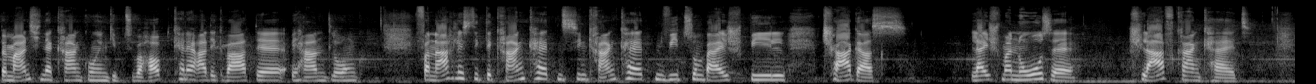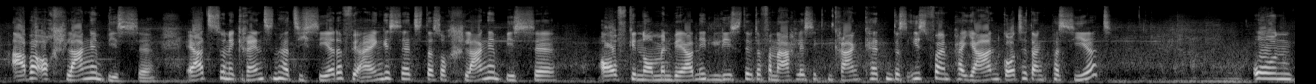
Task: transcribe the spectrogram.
Bei manchen Erkrankungen gibt es überhaupt keine adäquate Behandlung. Vernachlässigte Krankheiten sind Krankheiten wie zum Beispiel Chagas, Leishmanose, Schlafkrankheit, aber auch Schlangenbisse. Ärzte ohne Grenzen hat sich sehr dafür eingesetzt, dass auch Schlangenbisse aufgenommen werden in die Liste der vernachlässigten Krankheiten. Das ist vor ein paar Jahren Gott sei Dank passiert. Und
